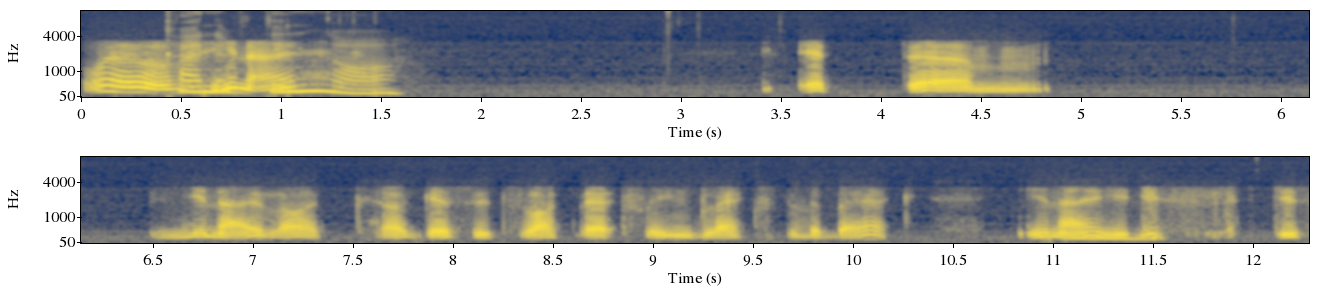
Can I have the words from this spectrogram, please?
well, kind you know, thing, or? it um you know like i guess it's like that thing blacks to the back you know you just just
